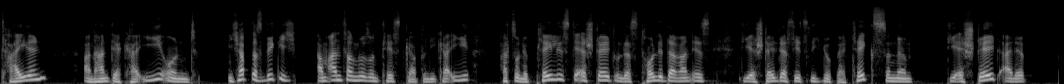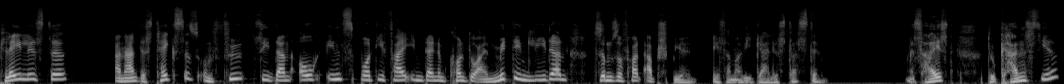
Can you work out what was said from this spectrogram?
teilen anhand der KI und ich habe das wirklich am Anfang nur so einen Test gehabt und die KI hat so eine Playliste erstellt und das Tolle daran ist, die erstellt das jetzt nicht nur per Text, sondern die erstellt eine Playliste anhand des Textes und fügt sie dann auch in Spotify in deinem Konto ein mit den Liedern zum sofort abspielen. Ich sag mal, wie geil ist das denn? Das heißt, du kannst dir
